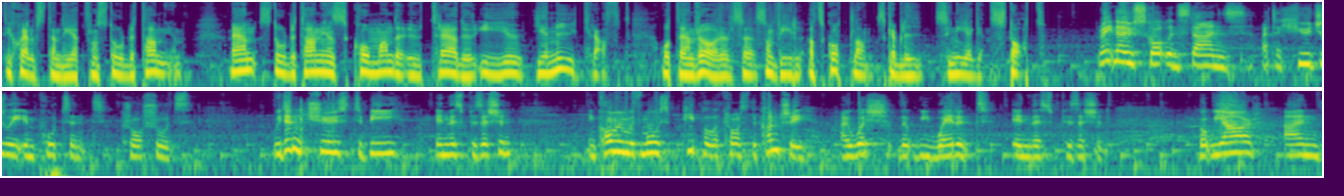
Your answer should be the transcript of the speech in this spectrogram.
till självständighet från Storbritannien. Men Storbritanniens kommande utträde ur EU ger ny kraft åt den rörelse som vill att Skottland ska bli sin egen stat. Right now Scotland stands at a hugely important crossroads. We didn't choose to be in this position. In common with most people across the country, I wish that we weren't in this position. But we are, and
